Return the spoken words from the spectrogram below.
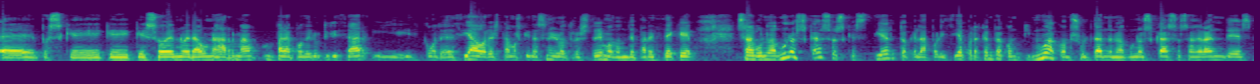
eh, pues que, que, que, eso no era un arma para poder utilizar. Y, como te decía, ahora estamos quizás en el otro extremo, donde parece que, salvo en algunos casos que es cierto que la policía, por ejemplo, continúa consultando en algunos casos a grandes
